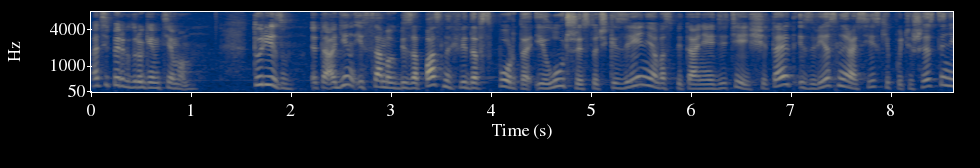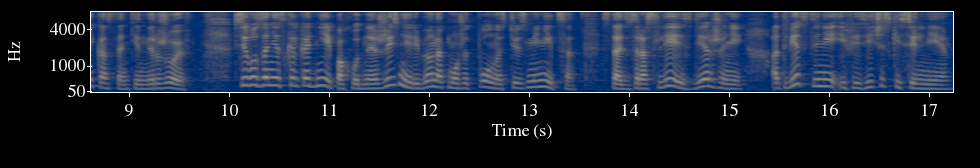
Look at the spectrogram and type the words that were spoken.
А теперь к другим темам. Туризм – это один из самых безопасных видов спорта и лучший с точки зрения воспитания детей, считает известный российский путешественник Константин Миржоев. Всего за несколько дней походной жизни ребенок может полностью измениться, стать взрослее, сдержанней, ответственнее и физически сильнее.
